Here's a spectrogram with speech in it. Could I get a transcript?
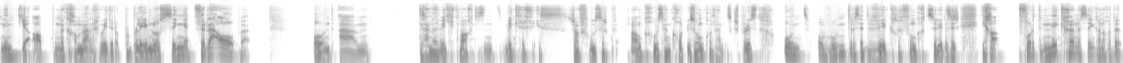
nimmt die ab und dann kann man eigentlich wieder problemlos singen für den Abend. Und ähm, das haben wir wirklich gemacht. Wir sind wirklich ins Schaffhauser Krankenhaus, haben Cortison geholt, haben das gespritzt. Und oh Wunder, es hat wirklich funktioniert. Das ist, ich habe vorher nicht können singen, ich konnte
